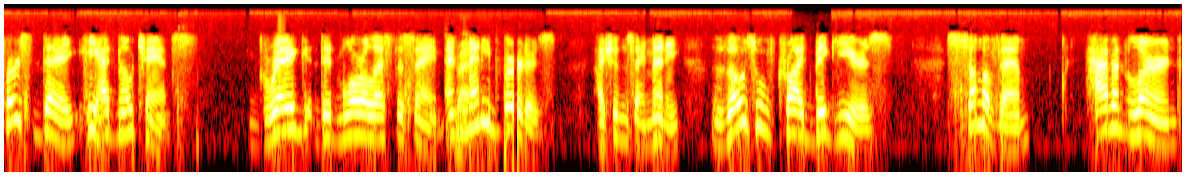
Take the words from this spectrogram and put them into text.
first day he had no chance. Greg did more or less the same. And Right. many birders, I shouldn't say many, those who've tried big years, some of them haven't learned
